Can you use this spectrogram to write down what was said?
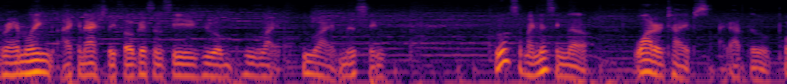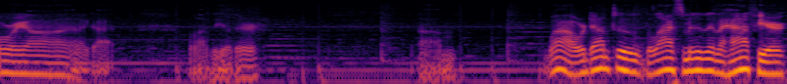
rambling, I can actually focus and see who who I who I am missing. Who else am I missing though? Water types. I got the Porygon. I got a lot of the other. Um, wow, we're down to the last minute and a half here,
